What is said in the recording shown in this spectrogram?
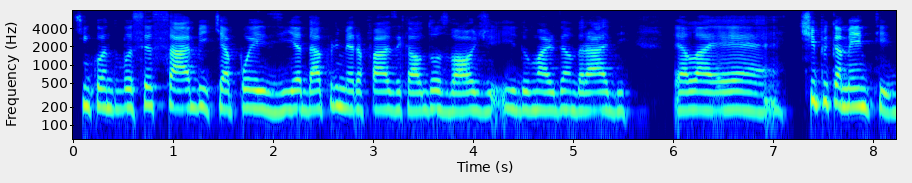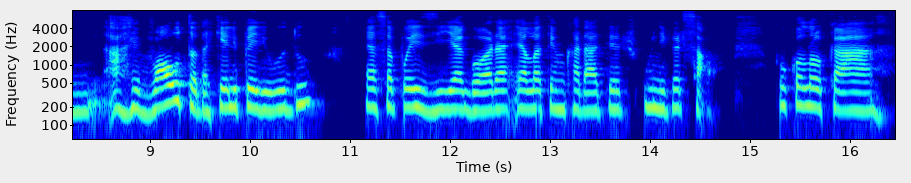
Que enquanto você sabe que a poesia da primeira fase, aquela do Oswald e do Mário de Andrade, ela é tipicamente a revolta daquele período, essa poesia agora ela tem um caráter universal. Vou colocar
